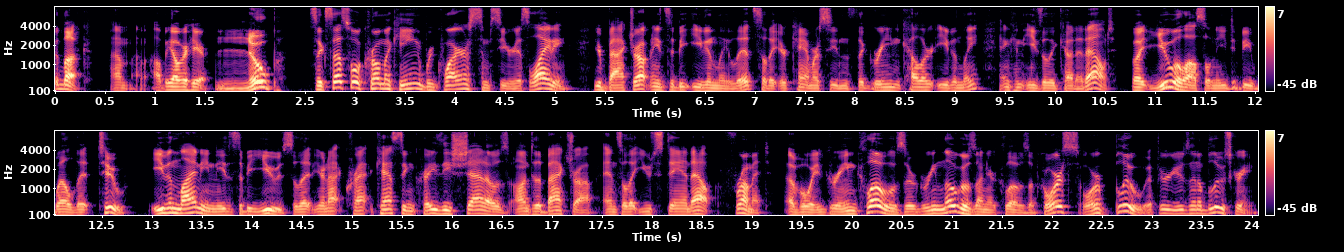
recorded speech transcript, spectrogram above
Good luck. Um, I'll be over here. Nope. Successful chroma keying requires some serious lighting. Your backdrop needs to be evenly lit so that your camera sees the green color evenly and can easily cut it out. But you will also need to be well lit too. Even lighting needs to be used so that you're not casting crazy shadows onto the backdrop and so that you stand out from it. Avoid green clothes or green logos on your clothes, of course, or blue if you're using a blue screen.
